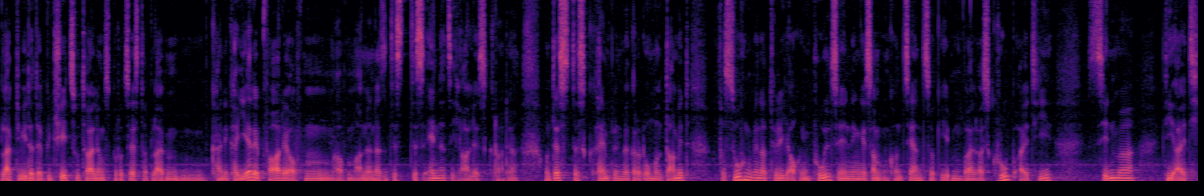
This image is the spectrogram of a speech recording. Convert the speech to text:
bleibt weder der Budgetzuteilungsprozess, da bleiben keine Karrierepfade auf dem, auf dem anderen. Also das, das ändert sich alles gerade. Ja. Und das, das krempeln wir gerade um. Und damit versuchen wir natürlich auch Impulse in den gesamten Konzern zu geben, weil als Group IT sind wir die IT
